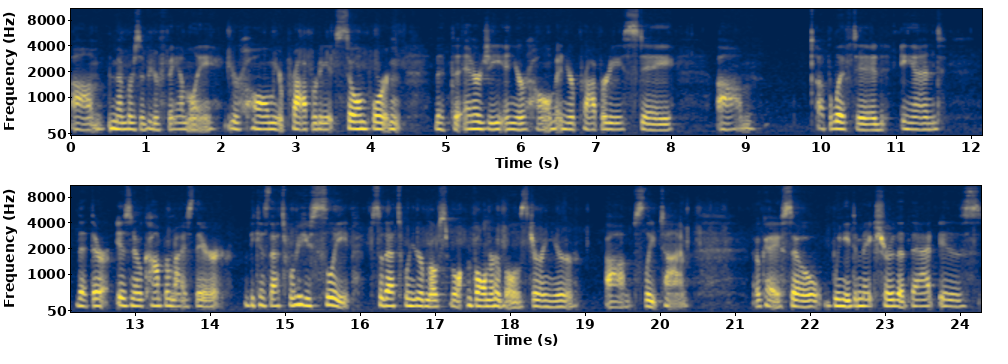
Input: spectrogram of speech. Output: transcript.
um, the members of your family, your home, your property. It's so important that the energy in your home and your property stay um, uplifted and that there is no compromise there because that's where you sleep. So that's when you're most vulnerable is during your um, sleep time. Okay, so we need to make sure that that is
